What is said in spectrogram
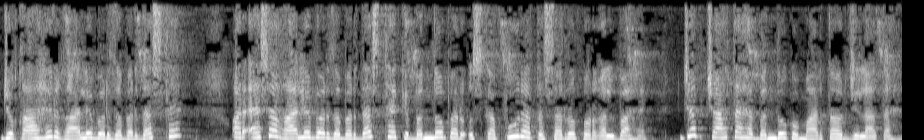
جو قاہر، غالب اور زبردست ہے؟ اور ایسا غالب اور زبردست ہے کہ بندوں پر اس کا پورا تصرف اور غلبہ ہے۔ جب چاہتا ہے بندوں کو مارتا اور جلاتا ہے۔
